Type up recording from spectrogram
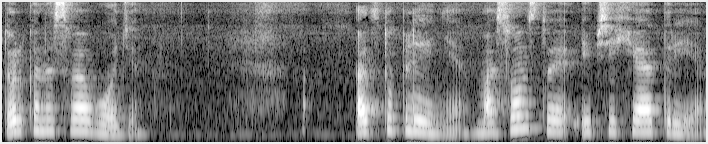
только на свободе. Отступление. Масонство и психиатрия.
